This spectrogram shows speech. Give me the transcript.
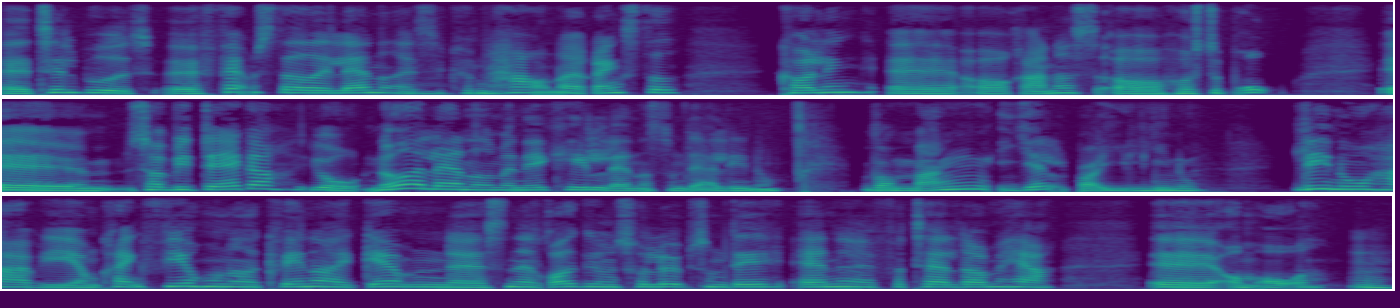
øh, tilbudt øh, fem steder i landet, mm. altså i København og i Ringsted, Kolding øh, og Randers og Hostebro. Øh, så vi dækker jo noget af landet, men ikke hele landet, som det er lige nu. Hvor mange hjælper I lige nu? Lige nu har vi omkring 400 kvinder igennem øh, sådan et rådgivningsforløb, som det Anne fortalte om her øh, om året. Mm.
